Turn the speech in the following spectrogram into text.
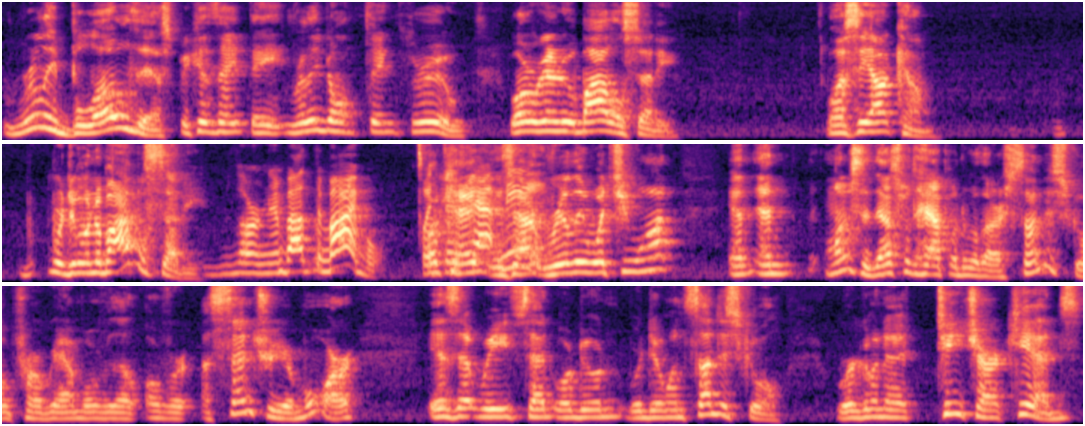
really blow this because they, they really don't think through. Well, we're going to do a Bible study. What's the outcome? We're doing a Bible study. Learning about the Bible. What okay, that is mean? that really what you want? And and honestly, that's what happened with our Sunday school program over the over a century or more, is that we said we're doing we're doing Sunday school. We're going to teach our kids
